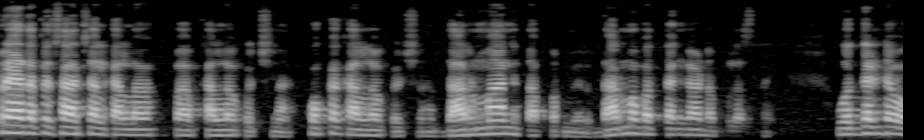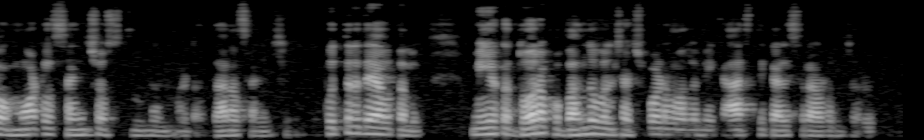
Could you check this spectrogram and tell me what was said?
ప్రేత పిశాచాల కల్లో కల్లోకి వచ్చిన కుక్క కల్లోకి వచ్చిన ధర్మాన్ని తప్పరు మీరు. ధర్మబద్ధంగా డబ్బులు వస్తాయి వద్దంటే ఒక మూటల సంచి వస్తుంది అనమాట ధన సంచి. పుత్రదేవతలు మీ యొక్క దూరపు బంధువులు చచ్చిపోవడం వల్ల మీకు ఆస్తి కలిసి రావడం జరుగుతుంది.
